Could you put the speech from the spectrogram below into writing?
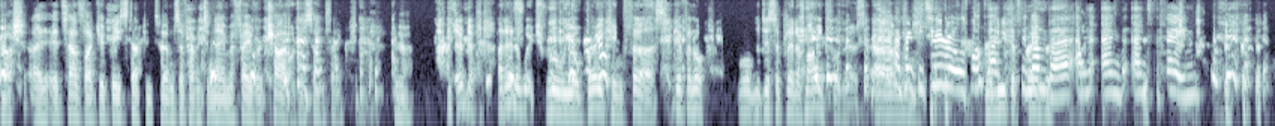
gosh, I, it sounds like you'd be stuck in terms of having to name a favourite child or something. Yeah. I don't know. I don't know which rule you're breaking first, given all, all the discipline of mindfulness. Um, I'm breaking two rules: the, the number and and and the fame.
